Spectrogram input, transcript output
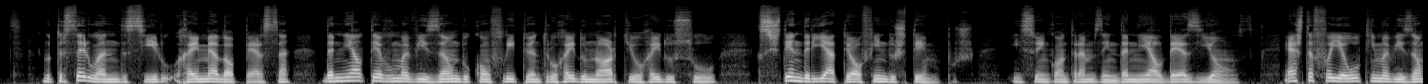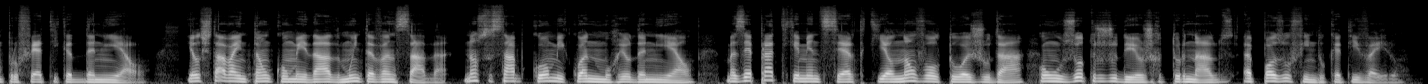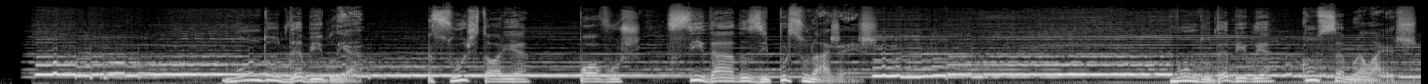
No terceiro ano de Ciro, rei Medo-Persa, Daniel teve uma visão do conflito entre o rei do norte e o rei do sul, que se estenderia até ao fim dos tempos. Isso encontramos em Daniel 10 e 11. Esta foi a última visão profética de Daniel. Ele estava então com uma idade muito avançada. Não se sabe como e quando morreu Daniel, mas é praticamente certo que ele não voltou a Judá com os outros judeus retornados após o fim do cativeiro. Mundo da Bíblia. A sua história, povos, cidades e personagens. Mundo da Bíblia com Samuel Ayres.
